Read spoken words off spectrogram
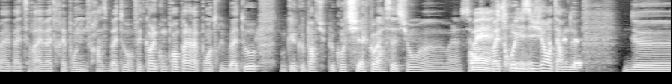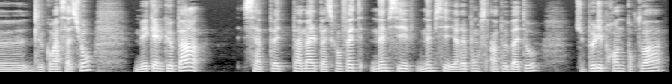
Tu vois, elle va, te, elle va te répondre une phrase bateau. En fait, quand elle comprend pas, elle répond un truc bateau. Donc quelque part, tu peux continuer la conversation. Euh, voilà, ça ouais, pas être trop exigeant en termes de, de, de, conversation, mais quelque part, ça peut être pas mal parce qu'en fait, même ces, même ces réponses un peu bateau, tu peux les prendre pour toi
